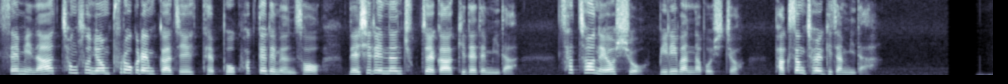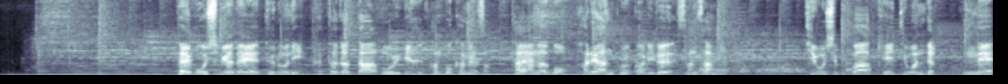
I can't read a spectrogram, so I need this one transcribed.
세미나, 청소년 프로그램까지 대폭 확대되면서 내실 있는 축제가 기대됩니다. 사천 에어쇼 미리 만나보시죠. 박성철 기자입니다. 150여 대의 드론이 흩어졌다 모이길 반복하면서 다양하고 화려한 볼거리를 선사합니다. T-50과 KT-1 등 국내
